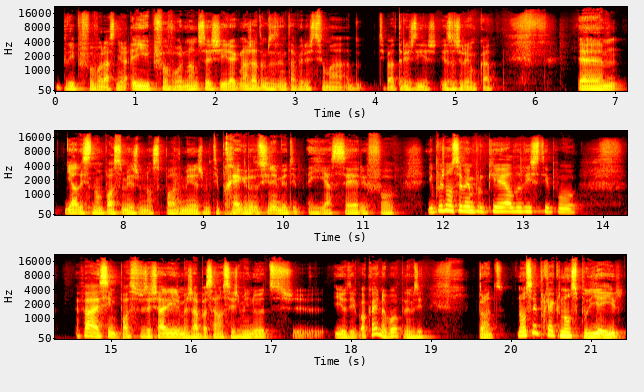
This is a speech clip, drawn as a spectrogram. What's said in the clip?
de pedir por favor à senhora, aí por favor, não nos deixe ir, é que nós já estamos a tentar ver este filme há, tipo, há 3 dias, exagerei um bocado. Um, e ela disse: Não posso mesmo, não se pode mesmo, tipo, regra do cinema. Eu tipo, aí, a sério, fogo. E depois não sei bem porque ela disse: Tipo, pá, assim, posso-vos deixar ir, mas já passaram 6 minutos. E eu tipo, ok, na boa, podemos ir. Pronto, não sei porque é que não se podia ir.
